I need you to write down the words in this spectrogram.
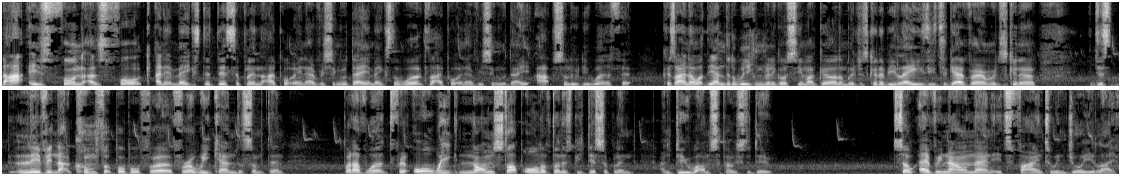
That is fun as fuck and it makes the discipline that I put in every single day, it makes the work that I put in every single day absolutely worth it. Because I know at the end of the week I'm going to go see my girl and we're just going to be lazy together and we're just going to just live in that comfort bubble for, for a weekend or something. But I've worked for it all week, non-stop. All I've done is be disciplined and do what I'm supposed to do. So every now and then, it's fine to enjoy your life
